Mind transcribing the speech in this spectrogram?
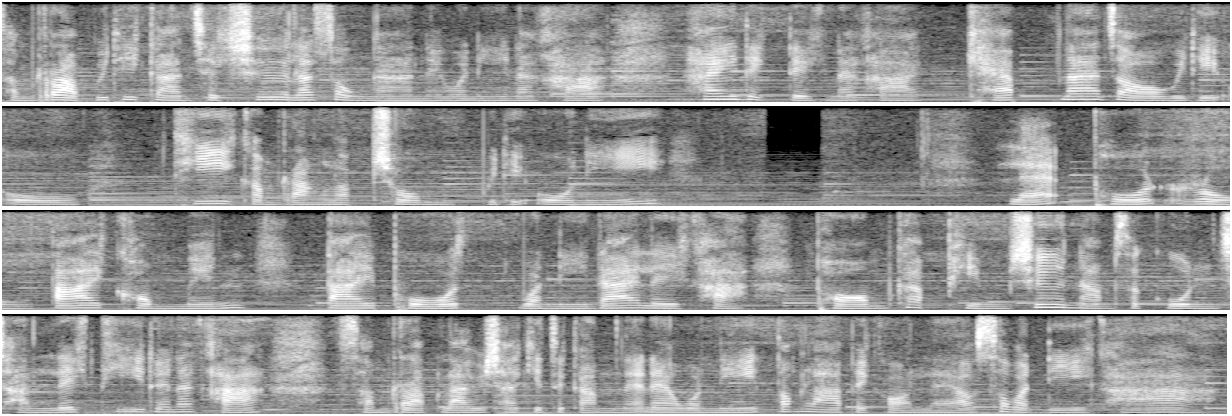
สำหรับวิธีการเช็คชื่อและส่งงานในวันนี้นะคะ ให้เด็กๆนะคะ แคปหน้าจอวิดีโอที่กำลังรับชมวิดีโอนี้ และโพสต์ลงใต้คอมเมนต์ใต้โพสต์วันนี้ได้เลยค่ะ พร้อมกับพิมพ์ชื่อนามสกุลชั้นเลขที่ด้วยนะคะสำหรับรายวิชากิจกรรมแนแนววันนี้ต้องลาไปก่อนแล้ว สวัสดีค่ะ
